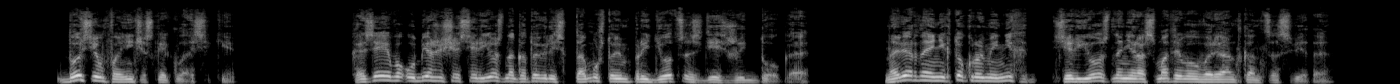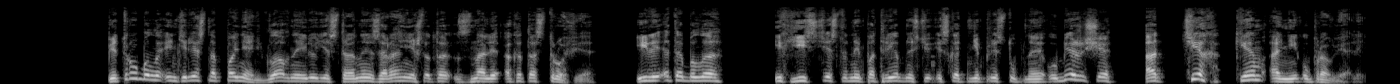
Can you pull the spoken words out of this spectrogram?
до симфонической классики. Хозяева убежища серьезно готовились к тому, что им придется здесь жить долго. Наверное, никто, кроме них, серьезно не рассматривал вариант конца света. Петру было интересно понять, главные люди страны заранее что-то знали о катастрофе, или это было их естественной потребностью искать неприступное убежище от тех, кем они управляли.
